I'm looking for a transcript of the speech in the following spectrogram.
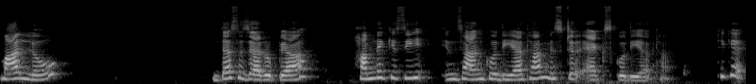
मान लो, दस हज़ार रुपया हमने किसी इंसान को दिया था, मिस्टर एक्स को दिया था। ठीक है?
